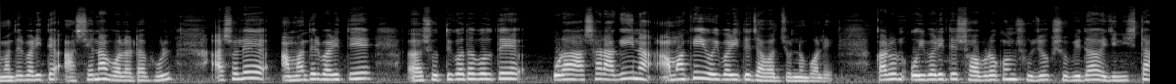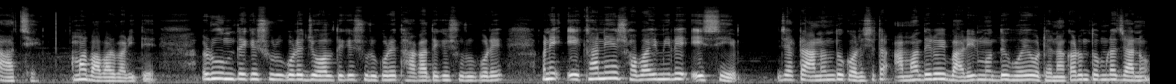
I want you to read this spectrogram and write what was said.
আমাদের বাড়িতে আসে না বলাটা ভুল। আসলে আমাদের বাড়িতে সত্যি কথা বলতে ওরা আসার আগেই না, আমাকেই ওই বাড়িতে যাওয়ার জন্য বলে। কারণ ওই বাড়িতে সব রকম সুযোগ সুবিধা ওই জিনিসটা আছে, আমার বাবার বাড়িতে। রুম থেকে শুরু করে, জল থেকে শুরু করে, থাকা থেকে শুরু করে মানে এখানে সবাই মিলে এসে যে একটা আনন্দ করে, সেটা আমাদের ওই বাড়ির মধ্যে হয়ে ওঠে না। কারণ তোমরা জানো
